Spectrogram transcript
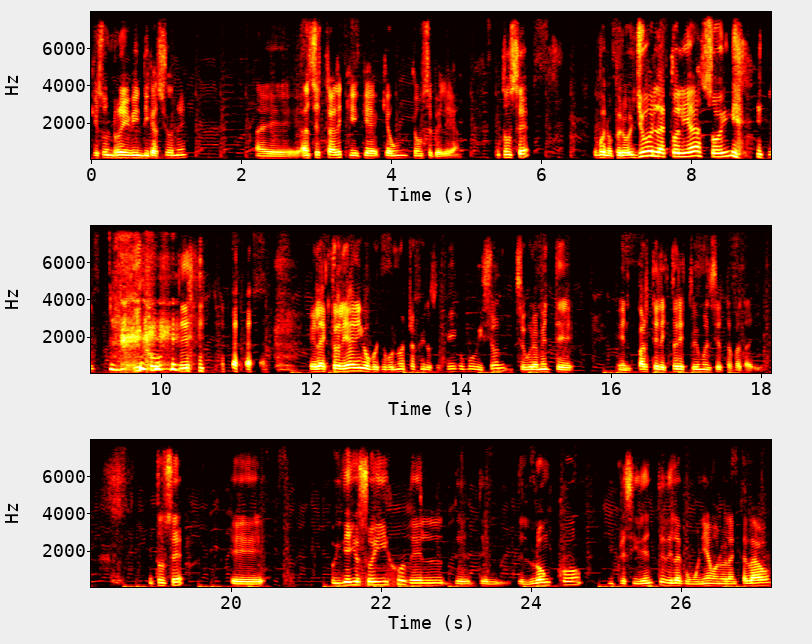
que son reivindicaciones eh, ancestrales que, que- aún, se pelean. Entonces, bueno, pero yo en la actualidad soy hijo de... en la actualidad digo, porque por nuestra filosofía y como visión, seguramente en parte de la historia estuvimos en ciertas batallas. Entonces, eh, hoy día yo soy hijo del, de- del, del lonco y presidente de la comunidad Manuel Ancalao.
